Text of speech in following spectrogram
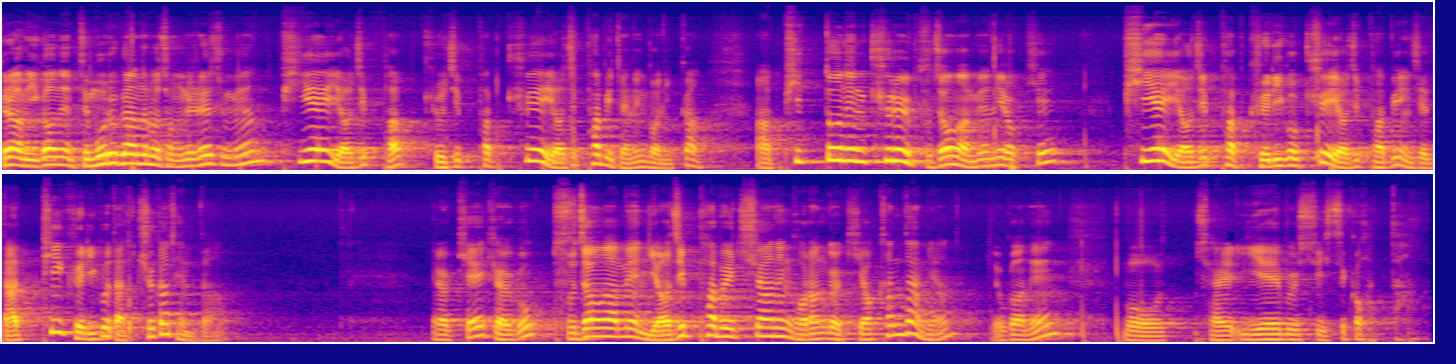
그럼 이거는 드모르간으로 정리를 해주면 P의 여집합, 교집합, Q의 여집합이 되는 거니까 아 P 또는 Q를 부정하면 이렇게 P의 여집합 그리고 Q의 여집합이 이제 not P 그리고 not Q가 된다. 이렇게 결국 부정하면 여집합을 취하는 거란 걸 기억한다면 이거는 뭐 잘 이해해 볼 수 있을 것 같다.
